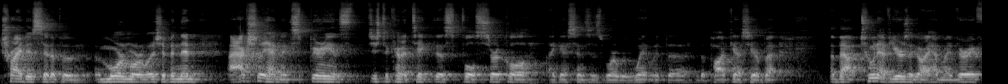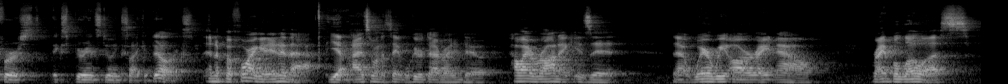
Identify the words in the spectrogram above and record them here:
tried to set up a, a more and more relationship. And then I actually had an experience just to kind of take this full circle, I guess, since this is where we went with the, the podcast here. But about two and a half years ago, I had my very first experience doing psychedelics. And before I get into that, Yeah. I just want to say we'll dive right into it. how ironic is it that where we are right now, right below us,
